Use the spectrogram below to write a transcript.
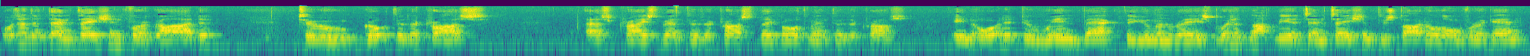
Was it a temptation for God to go to the cross as Christ went to the cross? They both went to the cross. In order to win back the human race, would it not be a temptation to start all over again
